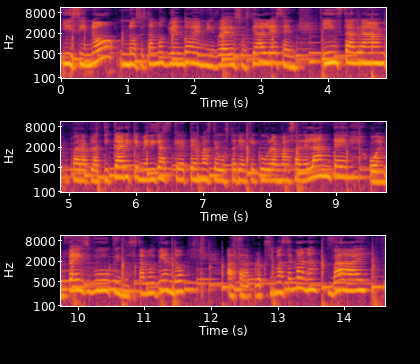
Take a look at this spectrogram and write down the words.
Y si no, nos estamos viendo en mis redes sociales, en Instagram, para platicar y que me digas qué temas te gustaría que cubra más adelante, o en Facebook, y nos estamos viendo. Hasta la próxima semana. Bye.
